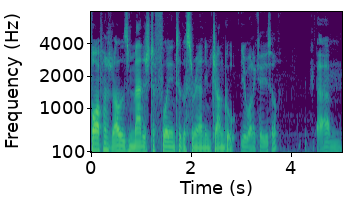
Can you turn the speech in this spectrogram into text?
500 others managed to flee into the surrounding jungle. You want to kill yourself? um,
